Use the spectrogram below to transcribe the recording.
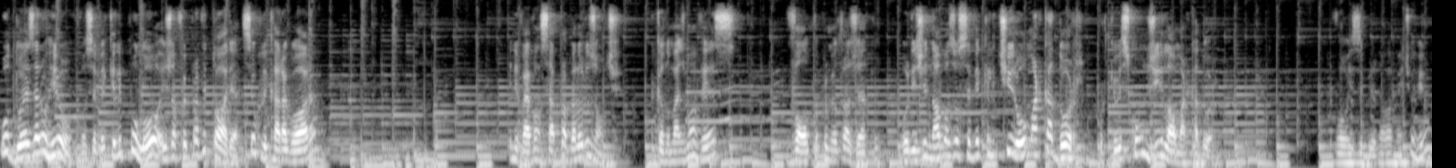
O 2 era o Rio. Você vê que ele pulou e já foi para Vitória. Se eu clicar agora, ele vai avançar para Belo Horizonte. Clicando mais uma vez, volta para o meu trajeto original, mas você vê que ele tirou o marcador, porque eu escondi lá o marcador. Vou exibir novamente o rio.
